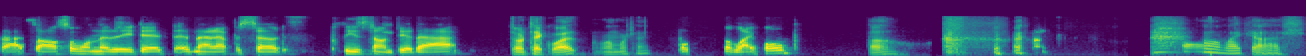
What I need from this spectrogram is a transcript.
That's also one that they did in that episode. Please don't do that. Don't take what? One more time. The light bulb. Oh. oh my gosh.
